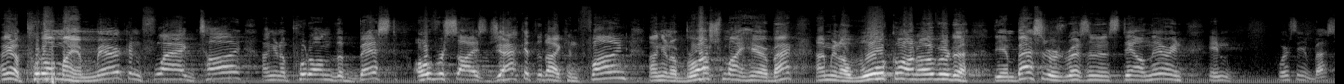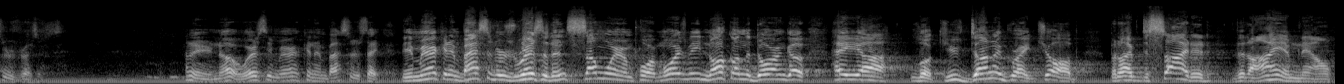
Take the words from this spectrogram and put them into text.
I'm going to put on my American flag tie. I'm going to put on the best oversized jacket that I can find. I'm going to brush my hair back. I'm going to walk on over to the ambassador's residence down there in, in Where's the ambassador's residence? I don't even know. Where's the American ambassador say? The American ambassador's residence somewhere in Port Moresby. Knock on the door and go, hey, uh, look, you've done a great job, but I've decided that I am now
